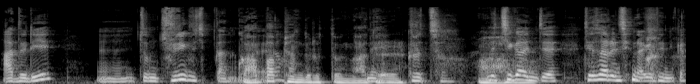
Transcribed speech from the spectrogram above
아들이 예, 좀 줄이고 싶다는 그 거예요. 아빠 편 들었던 아들. 네, 그렇죠. 근데 아. 지가 이제 제사를 지나게 되니까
